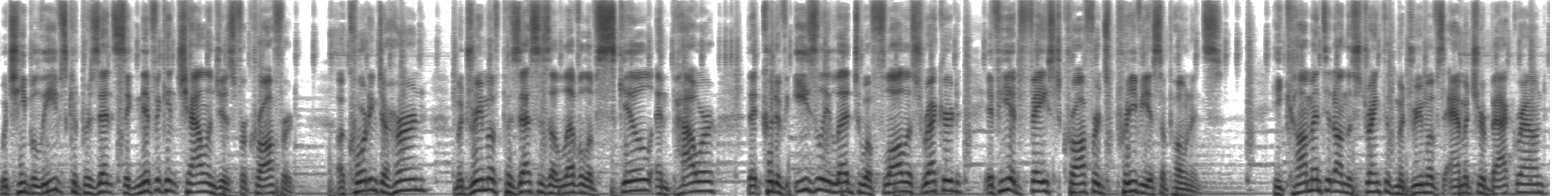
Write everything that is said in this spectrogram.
which he believes could present significant challenges for Crawford. According to Hearn, Madrimov possesses a level of skill and power that could have easily led to a flawless record if he had faced Crawford's previous opponents. He commented on the strength of Madrimov's amateur background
